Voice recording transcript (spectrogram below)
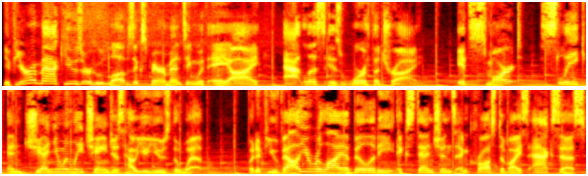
If you're a Mac user who loves experimenting with AI, Atlas is worth a try. It's smart, sleek, and genuinely changes how you use the web. But if you value reliability, extensions, and cross-device access,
